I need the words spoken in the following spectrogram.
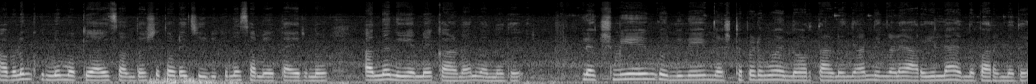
അവളും കുഞ്ഞുമൊക്കെയായി സന്തോഷത്തോടെ ജീവിക്കുന്ന സമയത്തായിരുന്നു അന്ന് നീ എന്നെ കാണാൻ വന്നത്. ലക്ഷ്മിയെയും കുഞ്ഞിനെയും നഷ്ടപ്പെടുമോ എന്നോർത്താണ് ഞാൻ നിങ്ങളെ അറിയില്ല എന്ന് പറഞ്ഞത്.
